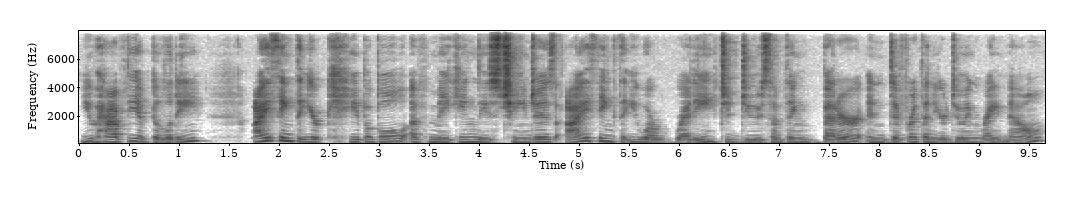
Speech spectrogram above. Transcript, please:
you have the ability. I think that you're capable of making these changes. I think that you are ready to do something better and different than you're doing right now.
